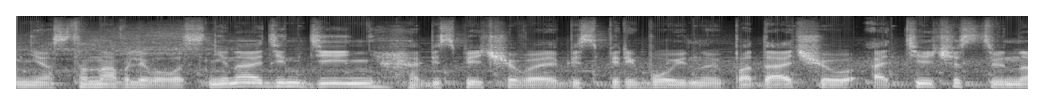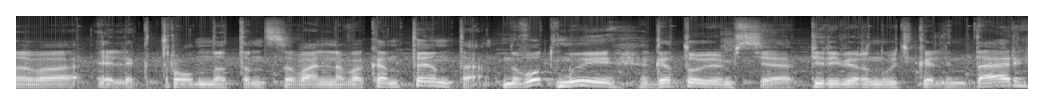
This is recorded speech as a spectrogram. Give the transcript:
тем не останавливалась ни на один день, обеспечивая бесперебойную подачу отечественного электронно-танцевального контента. Но вот мы готовимся перевернуть календарь,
